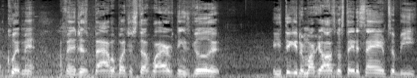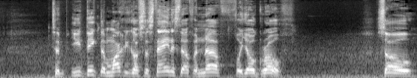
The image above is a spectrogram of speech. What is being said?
equipment i'm gonna just buy a bunch of stuff while everything's good and you think the market always gonna stay the same to be to you think the market gonna sustain itself enough for your growth so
